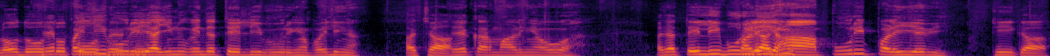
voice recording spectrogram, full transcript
ਲਓ ਦੋਸਤੋ ਇਹ ਪਹਿਲੀ ਤੋਰ ਫੇਰ ਬੂਰੀ ਕੇ- ਆ ਜਿਹਨੂੰ ਕਹਿੰਦੇ ਤੇਲੀ ਬੂਰੀਆਂ ਪਹਿਲੀਆਂ। ਅੱਛਾ। ਇਹ ਕਰਮ ਵਾਲੀਆਂ ਉਹ ਆ। ਅੱਛਾ ਤੇਲੀ ਬੂਰੀ ਆ ਪਲੀ ਗਈ ਹਾਂ ਪੂਰੀ ਪਲੀ ਇਹ ਵੀ। ਠੀਕ ਆ।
